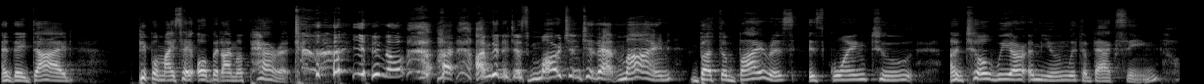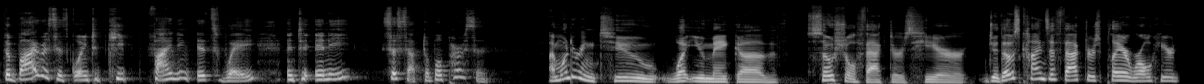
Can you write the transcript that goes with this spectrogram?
and they died, people might say, oh, but I'm a parrot. you know, I, I'm going to just march into that mine. But the virus is going to, until we are immune with a vaccine, the virus is going to keep finding its way into any susceptible person. I'm wondering too what you make of social factors here. Do those kinds of factors play a role here?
